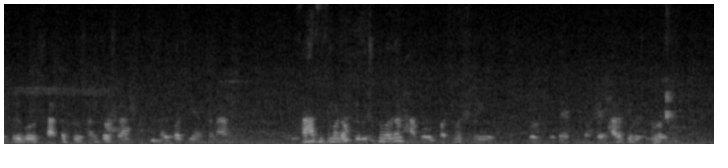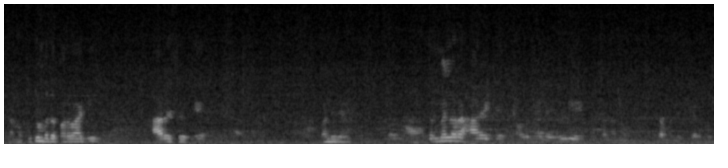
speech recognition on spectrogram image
ಇಬ್ಬರಿಗೂ ಸಾಕಷ್ಟು ಸಂತೋಷ ಕಲ್ಪತಿ ಅಂತ ನಾನು ಸಹ ಸಚಿವ ಡಾಕ್ಟರ್ ವಿಷ್ಣುವರ್ಧನ್ ಹಾಗೂ ಪದ್ಮಶ್ರೀ ಜೊತೆ ಡಾಕ್ಟರ್ ಭಾರತಿ ವಿಷ್ಣುವರ್ಧನ್ ನಮ್ಮ ಕುಟುಂಬದ ಪರವಾಗಿ ಹಾರೈಸೋಕೆ ಬಂದಿದ್ದೇನೆ. ತಮ್ಮೆಲ್ಲರ ಹಾರೈಕೆ ಅವ್ರ ಮೇಲೆ ಇರಲಿ ಅಂತ ನಾನು ತಮ್ಮಲ್ಲಿ ಕೇಳ್ತೀನಿ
